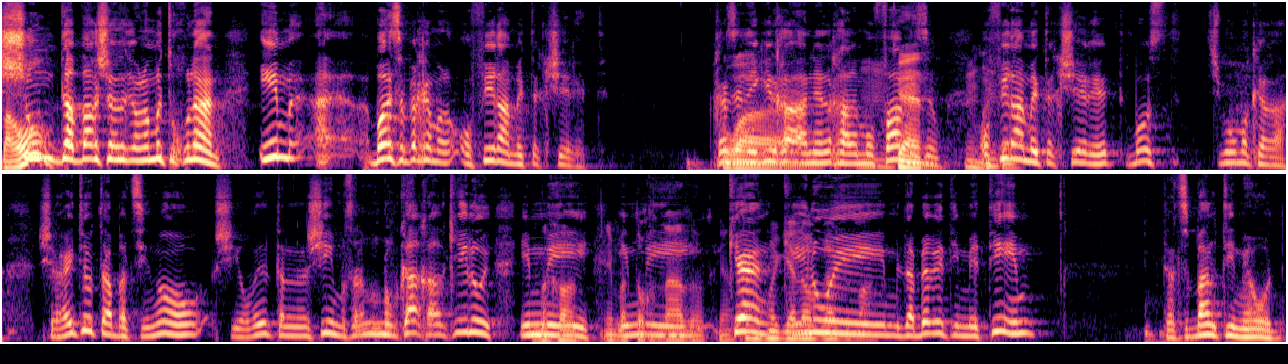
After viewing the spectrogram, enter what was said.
ברור. שום דבר שזה גם לא מתוכנן. אם, בואו אני אספר לכם על אופירה המתקשרת. אחרי זה אני אגיד לך, אני אענה לך על המופע כן. וזהו. אופירה המתקשרת, בואו תשמעו מה קרה. כשראיתי אותה בצינור, שהיא עובדת על אנשים, עושה לנו ככה, כאילו, עם... נכון, היא- עם התוכנה הזאת, כן. כן, מגיע כאילו. היא מדברת עם מתים. התעצבנתי מאוד.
